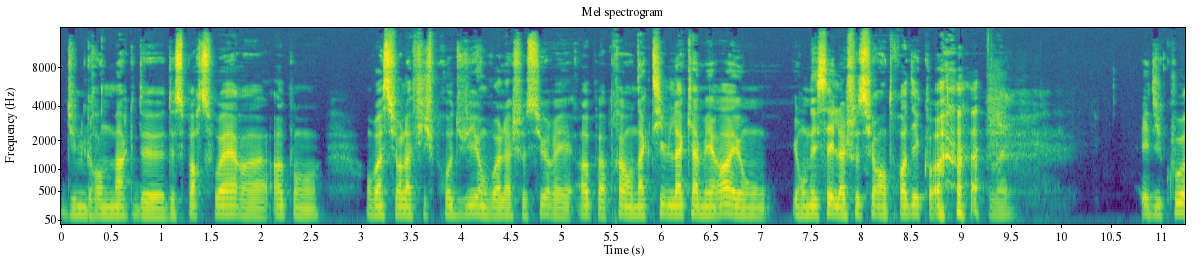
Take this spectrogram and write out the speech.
d'une grande marque de, de sportswear. hop, on, on, va sur la fiche produit, on voit la chaussure et hop, après, on active la caméra et on, et on essaye la chaussure en 3D, quoi. ouais. Et du coup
